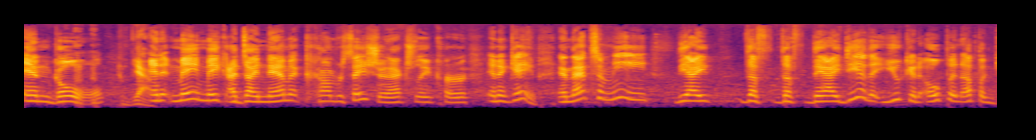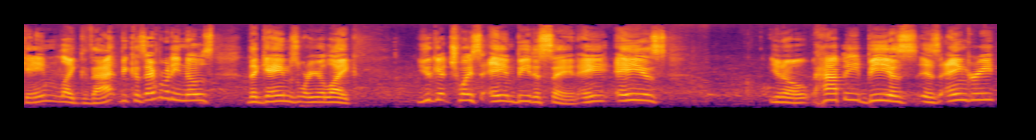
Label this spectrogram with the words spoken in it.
end goal." Yeah. And it may make a dynamic conversation actually occur in a game. And that to me, the I the, the the idea that you could open up a game like that because everybody knows the games where you're like you get choice A and B to say and A A is you know happy b is is angry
